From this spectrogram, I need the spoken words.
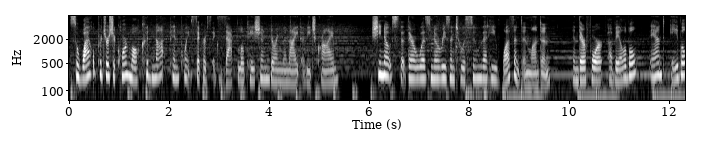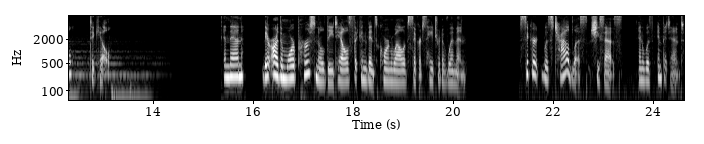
so while Patricia Cornwell could not pinpoint Sickert's exact location during the night of each crime, she notes that there was no reason to assume that he wasn't in London, and therefore available and able to kill. And then there are the more personal details that convince Cornwell of Sickert's hatred of women. Sickert was childless, she says, and was impotent,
